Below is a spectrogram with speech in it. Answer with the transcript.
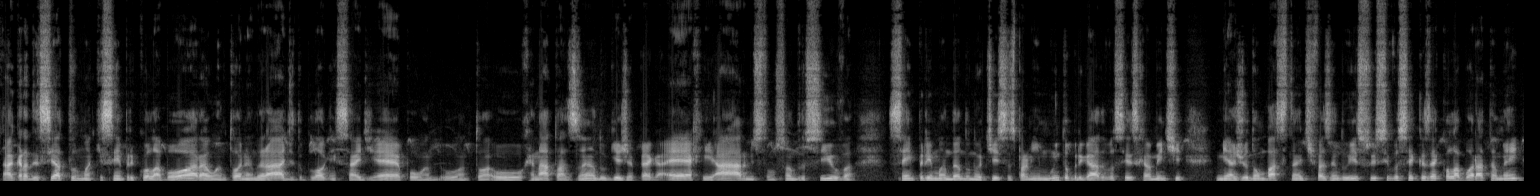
Agradecer a turma que sempre colabora, o Antônio Andrade do blog Inside Apple, o, Antônio, o Renato Azan do Guia GPHR, Armiston, Sandro Silva, sempre mandando notícias para mim. Muito obrigado, vocês realmente me ajudam bastante fazendo isso. E se você quiser colaborar também,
